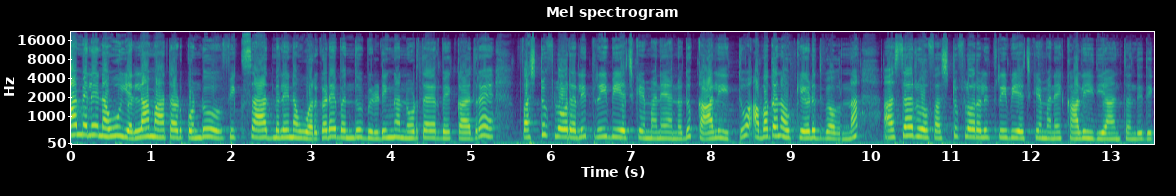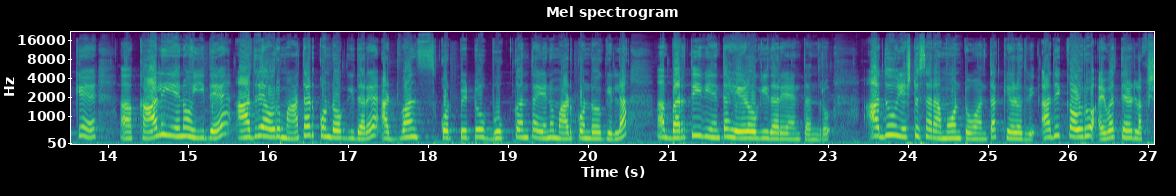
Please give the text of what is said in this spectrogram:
ಆಮೇಲೆ ನಾವು ಎಲ್ಲ ಮಾತಾಡಿಕೊಂಡು ಫಿಕ್ಸ್ ಆದಮೇಲೆ ನಾವು ಹೊರಗಡೆ ಬಂದು ಬಿಲ್ಡಿಂಗ್ನ ನೋಡ್ತಾ ಇರಬೇಕಾದ್ರೆ ಫಸ್ಟ್ ಫ್ಲೋರಲ್ಲಿ ತ್ರೀ ಬಿ ಎಚ್ ಕೆ ಮನೆ ಅನ್ನೋದು ಖಾಲಿ ಇತ್ತು. ಅವಾಗ ನಾವು ಕೇಳಿದ್ವಿ ಅವ್ರನ್ನ ಸರ್ ಫಸ್ಟ್ ಫ್ಲೋರಲ್ಲಿ ತ್ರೀ ಬಿ ಎಚ್ ಕೆ ಮನೆ ಖಾಲಿ ಇದೆಯಾ? ಅಂತಂದಿದ್ದಕ್ಕೆ ಖಾಲಿ ಏನೋ ಇದೆ, ಆದರೆ ಅವರು ಮಾತಾಡ್ಕೊಂಡು ಹೋಗಿದ್ದಾರೆ. ಅಡ್ವಾನ್ಸ್ ಕೊಟ್ಬಿಟ್ಟು ಬುಕ್ ಅಂತ ಏನೂ ಮಾಡ್ಕೊಂಡು ಹೋಗಿಲ್ಲ. ಬರ್ತೀವಿ ಅಂತ ಹೇಳೋಗಿದ್ದಾರೆ ಅಂತಂದರು. ಅದು ಎಷ್ಟು ಸರ್ ಅಮೌಂಟು ಅಂತ ಕೇಳಿದ್ವಿ. ಅದಕ್ಕೆ ಅವರು ಐವತ್ತೆರಡು ಲಕ್ಷ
